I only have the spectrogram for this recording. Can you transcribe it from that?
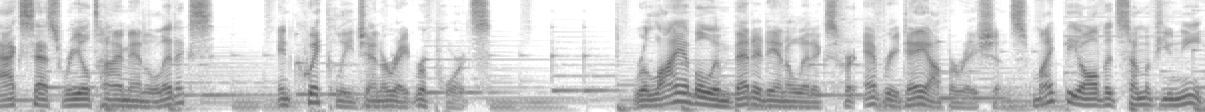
access real-time analytics, and quickly generate reports. Reliable embedded analytics for everyday operations might be all that some of you need.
